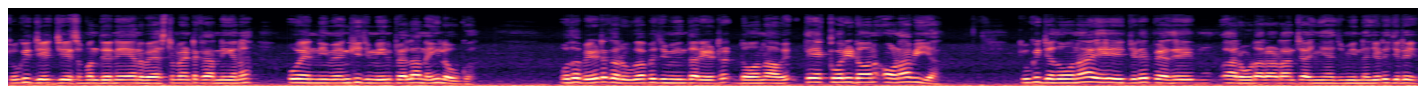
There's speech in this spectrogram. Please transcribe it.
ਕਿਉਂਕਿ ਜੇ ਜਿਸ ਬੰਦੇ ਨੇ ਇਨਵੈਸਟਮੈਂਟ ਕਰਨੀ ਹੈ ਨਾ, ਉਹ ਇੰਨੀ ਮਹਿੰਗੀ ਜ਼ਮੀਨ ਪਹਿਲਾਂ ਨਹੀਂ ਲਊਗਾ। ਉਹ ਤਾਂ ਵੇਟ ਕਰੂਗਾ ਵੀ ਜ਼ਮੀਨ ਦਾ ਰੇਟ ਡਾਊਨ ਆਵੇ। ਤੇ ਇੱਕ ਵਾਰੀ ਡਾਊਨ ਆਉਣਾ ਵੀ ਆ। ਕਿਉਂਕਿ ਜਦੋਂ ਨਾ ਇਹ ਜਿਹੜੇ ਪੈਸੇ ਆ ਰੋੜਾ ਰਾੜਾਂ ਚ ਆਈਆਂ ਜ਼ਮੀਨਾਂ, ਜਿਹੜੇ ਜਿਹੜੇ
